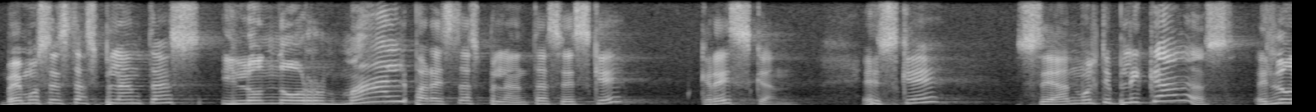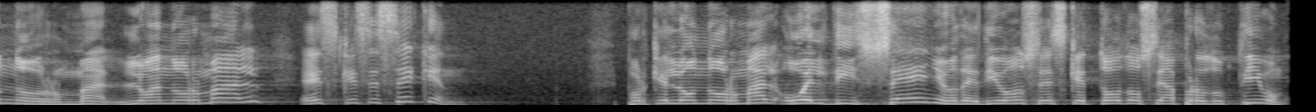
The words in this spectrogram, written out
Vemos estas plantas y lo normal para estas plantas es que crezcan, es que sean multiplicadas, es lo normal. Lo anormal es que se sequen. Porque lo normal o el diseño de Dios es que todo sea productivo,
